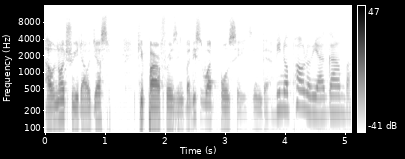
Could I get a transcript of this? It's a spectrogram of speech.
I will not read, I'll just keep paraphrasing. But this is what Paul says in there. bino pawulo by'agamba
